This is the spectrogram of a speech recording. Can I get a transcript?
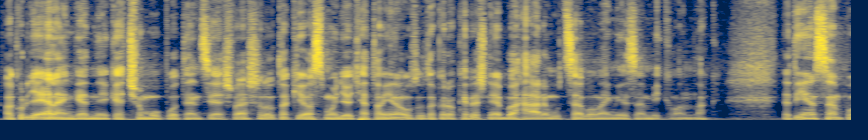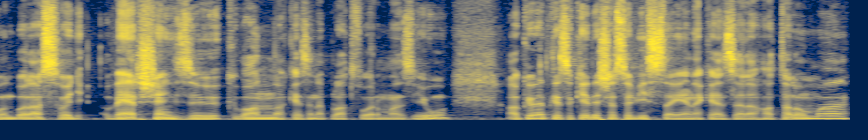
akkor ugye elengednék egy csomó potenciális vásárlót, aki azt mondja, hogy hát ha én autót akarok keresni, ebben a három utcában megnézem, mik vannak. Tehát ilyen szempontból az, hogy versenyzők vannak ezen a platformon, az jó. A következő kérdés az, hogy visszaélnek ezzel a hatalommal.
